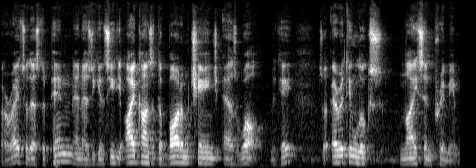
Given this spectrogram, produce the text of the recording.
All right, so that's the pin, and as you can see, the icons at the bottom change as well. Okay, so everything looks nice and premium.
